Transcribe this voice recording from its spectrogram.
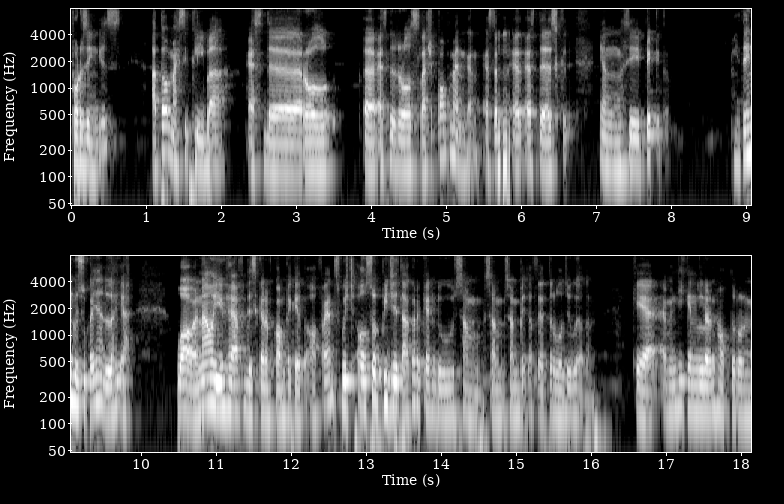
Porzingis atau Maxi Kleber as the role uh, as the role slash popman kan as the hmm. as the yang si pick itu itu yang gue sukanya adalah ya wow and now you have this kind of complicated offense which also PJ Tucker can do some some some bit of that role juga kan kayak I mean he can learn how to run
